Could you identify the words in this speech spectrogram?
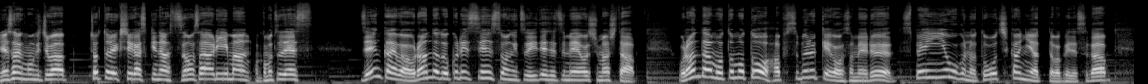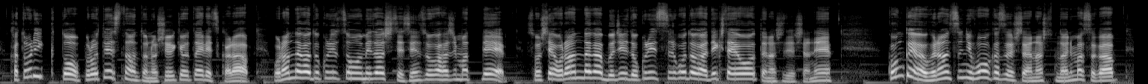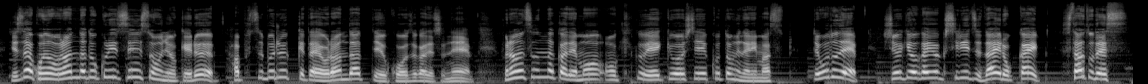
皆さんこんにちは。ちょっと歴史が好きなスノサーリーマン岡本です。前回はオランダ独立戦争について説明をしました。オランダはもともとハプスブルク家が治めるスペイン王国の統治下にあったわけですがカトリックとプロテスタントの宗教対立からオランダが独立を目指して戦争が始まってそしてオランダが無事独立することができたよって話でしたね。今回はフランスにフォーカスした話となりますが実はこのオランダ独立戦争におけるハプスブルク家対オランダっていう構図がですねフランスの中でも大きく影響していくことになります。ということで宗教改革シリーズ第6回スタートです。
